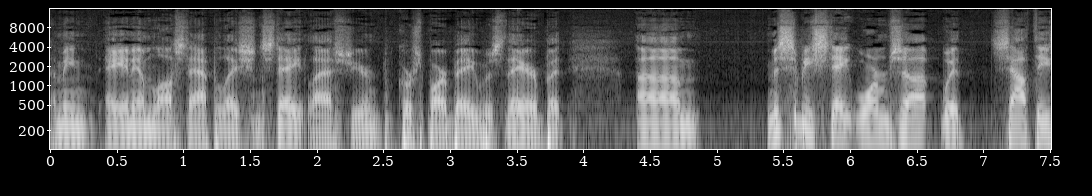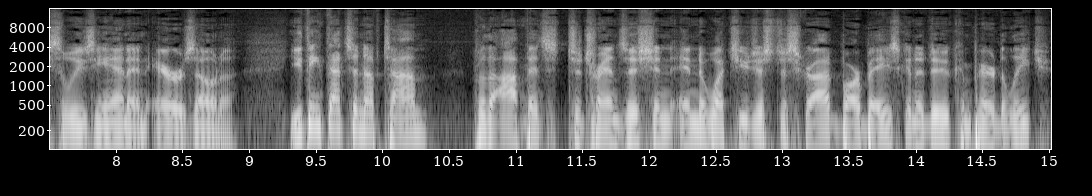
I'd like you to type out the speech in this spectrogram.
I mean, A and M lost to Appalachian State last year, and of course Barbay was there. But um, Mississippi State warms up with Southeast Louisiana and Arizona. You think that's enough time for the offense to transition into what you just described Barbay's going to do compared to Leach?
